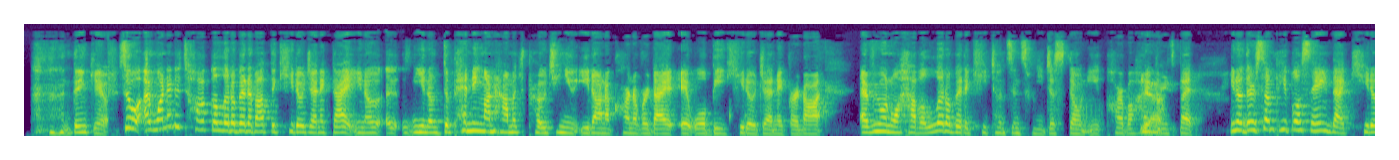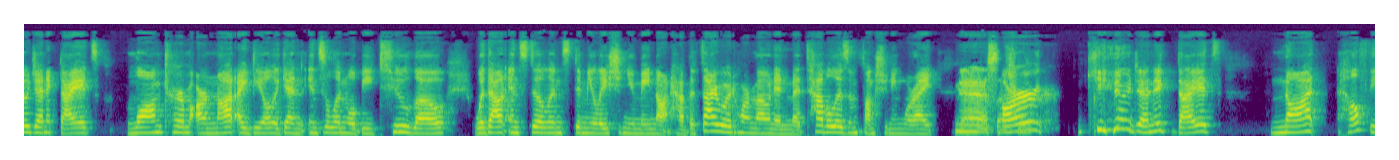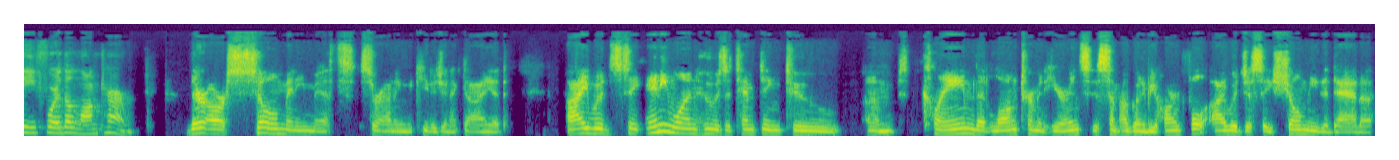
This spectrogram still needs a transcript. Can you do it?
Thank you. So I wanted to talk a little bit about the ketogenic diet. You know, uh, you know, depending on how much protein you eat on a carnivore diet, it will be ketogenic or not. Everyone will have a little bit of ketone since we just don't eat carbohydrates. Yeah. But you know, there's some people saying that ketogenic diets long term are not ideal. Again, insulin will be too low. Without insulin stimulation, you may not have the thyroid hormone and metabolism functioning right. Yes, are ketogenic diets not healthy for the long term? There are so many myths surrounding the ketogenic diet. I would say anyone who is attempting to um, claim that long term adherence is somehow going to be harmful, I would just say, show me the data.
